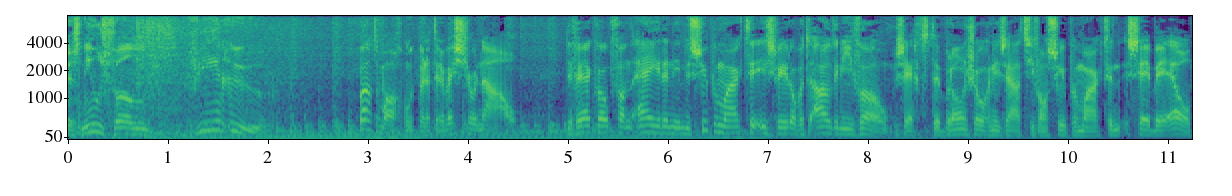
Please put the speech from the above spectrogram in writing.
NOS nieuws van 4 uur. Watermalgemoed met het NWS Journaal. De verkoop van eieren in de supermarkten is weer op het oude niveau... zegt de brancheorganisatie van supermarkten CBL.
